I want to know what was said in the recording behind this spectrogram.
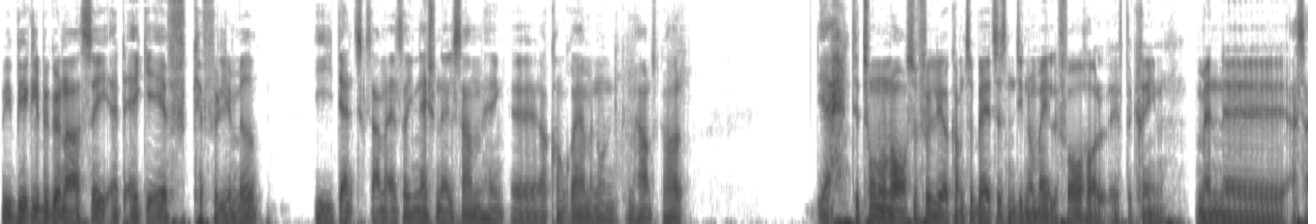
vi virkelig begynder at se, at AGF kan følge med i dansk sammen, altså i national sammenhæng, øh, og konkurrere med nogle af de københavnske hold. Ja, det tog nogle år selvfølgelig at komme tilbage til sådan de normale forhold efter krigen, men øh, altså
